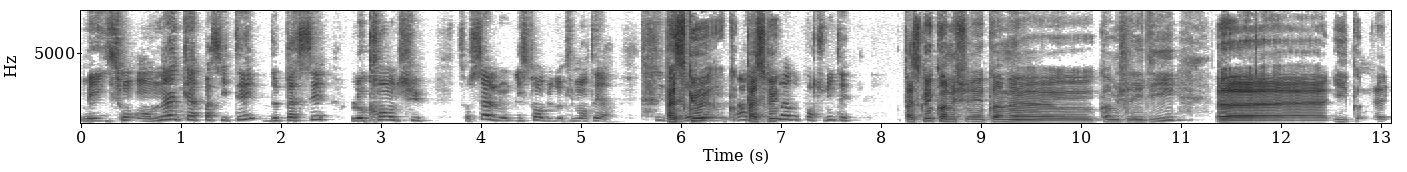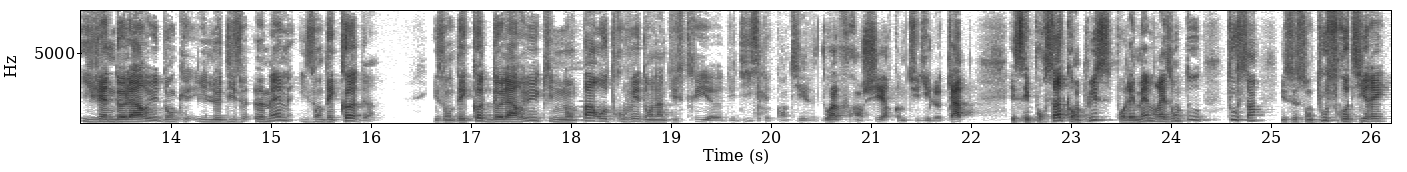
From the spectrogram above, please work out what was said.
mais ils sont en incapacité de passer le cran au-dessus. C'est ça l'histoire du documentaire. Parce que, parce que, parce que, comme je, comme, euh, comme je l'ai dit, euh, ils, ils, viennent de la rue, donc ils le disent eux-mêmes, ils ont des codes. Ils ont des codes de la rue qu'ils n'ont pas retrouvés dans l'industrie euh, du disque quand ils doivent franchir, comme tu dis, le cap. Et c'est pour ça qu'en plus, pour les mêmes raisons, tous, hein, ils se sont tous retirés.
